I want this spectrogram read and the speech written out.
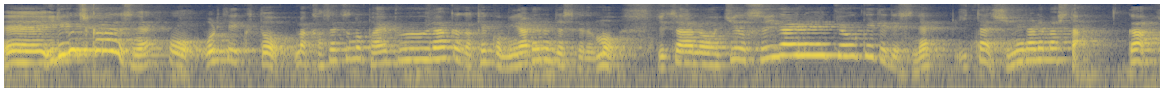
えー、入り口からですねこう降りていくと、まあ、仮設のパイプなんかが結構見られるんですけども実はあの一応水害の影響を受けてですね一旦閉められました。が、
